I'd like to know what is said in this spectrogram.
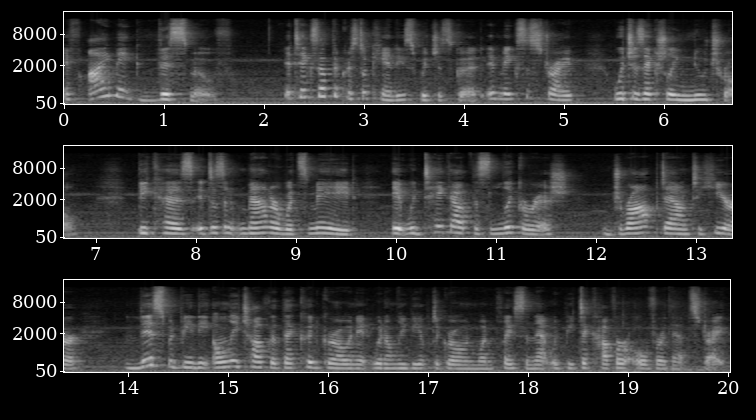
If I make this move, it takes out the crystal candies, which is good. It makes a stripe, which is actually neutral because it doesn't matter what's made. It would take out this licorice, drop down to here. This would be the only chocolate that could grow and it would only be able to grow in one place and that would be to cover over that stripe.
